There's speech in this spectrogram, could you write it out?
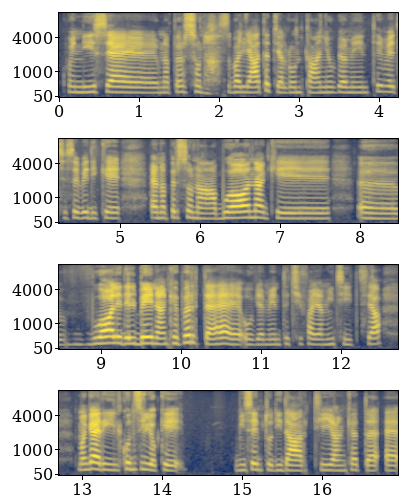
Quindi se è una persona sbagliata ti allontani ovviamente, invece se vedi che è una persona buona, che eh, vuole del bene anche per te, ovviamente ci fai amicizia. Magari il consiglio che mi sento di darti anche a te è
